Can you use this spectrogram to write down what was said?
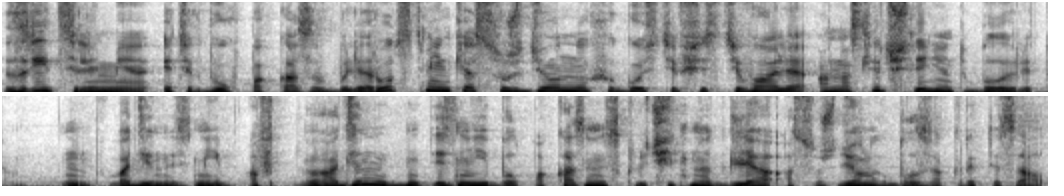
Зрителями этих двух показов были родственники осужденных и гости фестиваля, а на следующий день это было или там в один из дней. А один из дней был показан исключительно для осужденных, был закрытый зал.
